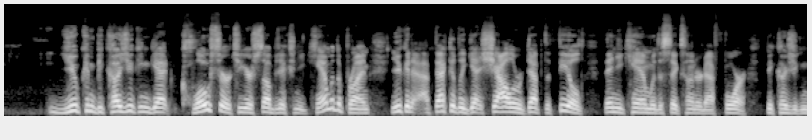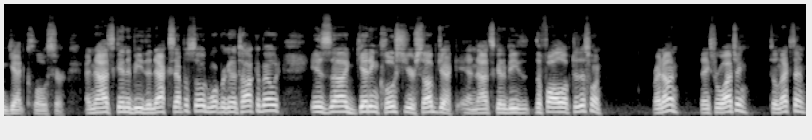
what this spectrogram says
you can, because you can get closer to your subjects than you can with the prime, you can effectively get shallower depth of field than you can with the 600 f4 because you can get closer. And that's going to be the next episode. What we're going to talk about is uh, getting close to your subject. And that's going to be the follow-up to this one. Right on. Thanks for watching. Till next time.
